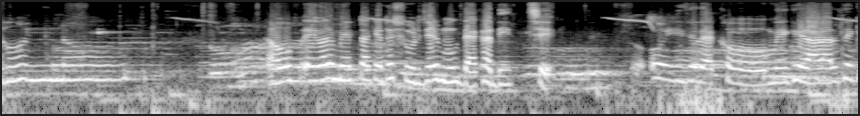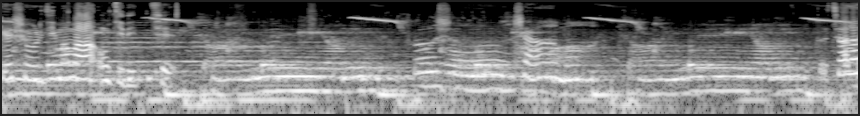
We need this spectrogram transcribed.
ধন্য। ও এবারে মেঘটা কেটে সূর্যের মুখ দেখা দিচ্ছে। ওই যে দেখো, মেঘের আড়াল থেকে সূর্যি মামা উঁকি দিচ্ছে। তো চলো,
